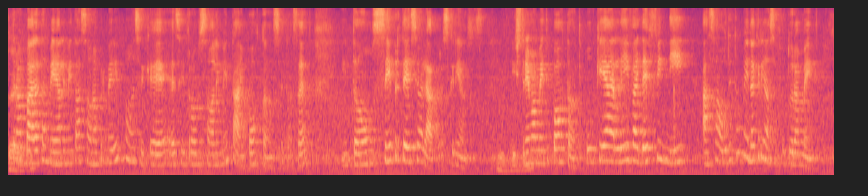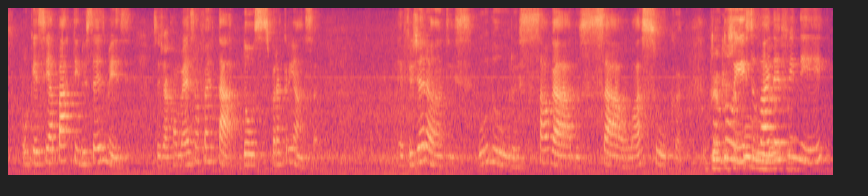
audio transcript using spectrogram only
Certo. trabalha também a alimentação na primeira infância, que é essa introdução alimentar, a importância, tá certo? Então, sempre ter esse olhar para as crianças. Uhum. Extremamente importante, porque ali vai definir a saúde também da criança futuramente. Porque se a partir dos seis meses você já começa a ofertar doces para a criança, refrigerantes, gorduras, salgados, sal, açúcar, tudo isso vai né? definir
